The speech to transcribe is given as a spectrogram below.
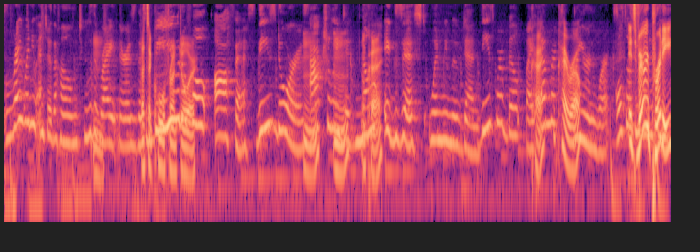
Right when you enter the home, to the hmm. right, there is this That's a cool front door. beautiful office. These doors hmm. actually hmm. did not Okay. exist when we moved in. These were built by Okay. Emmerich Okay, Ro. Ironworks. Also, It's very pretty.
